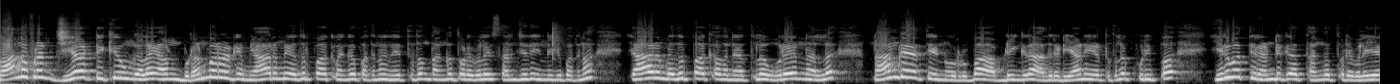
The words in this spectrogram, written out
வாங்க ஃப்ரெண்ட் ஜிஆர்டிக்கு உங்களை அன்புடன் வரவேற்கும் யாருமே எதிர்பார்க்கலங்க. பார்த்தீங்கன்னா நேற்று தான் தங்கத்தோட விலை சரிஞ்சது. இன்றைக்கி பார்த்தீங்கன்னா யாரும் எதிர்பார்க்காத நேரத்தில் ஒரே நாளில் நான்காயிரத்தி ஐநூறுரூபா அப்படிங்கிற அதிரடியான ஏற்றத்தில் குறிப்பாக இருபத்தி ரெண்டுக்கு தங்கத்தோட விலையே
